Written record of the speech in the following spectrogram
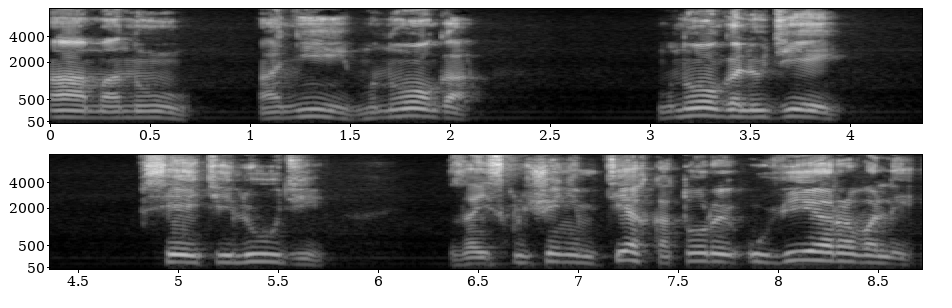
Аману, они, много, много людей, все эти люди, за исключением тех, которые уверовали,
